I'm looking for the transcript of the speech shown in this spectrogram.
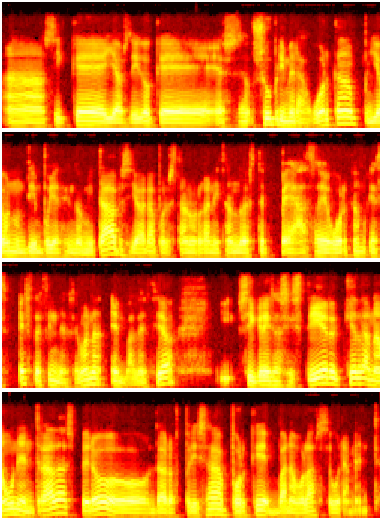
Así que ya os digo que es su primera WordCamp, llevan un tiempo ya haciendo meetups y ahora pues están organizando este pedazo de WordCamp que es este fin de semana en Valencia. Y si queréis asistir, quedan aún entradas, pero daros prisa porque van a volar seguramente.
